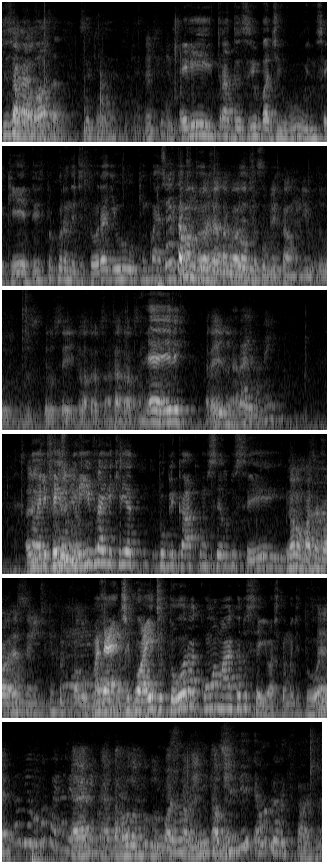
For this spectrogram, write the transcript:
José Barbosa. Sei quem é, sei quem é. Gente finíssima. Ele traduziu Badiou e não sei o que, vive procurando editora e o quem conhece Quem é que muito tava no editora projeto é o agora de Douglas. publicar um livro do, do- pelo SEI, pela tradução, aquela tradução do É SEI? ele. Era ele? Era ele. ele também? Não, ele fez um sugeriu- livro, aí ele queria publicar com o selo do C. e- Não, não, mas agora é recente. Quem foi que falou? Mas é tipo a editora com a marca do C. Eu acho que tem uma editora. É, Eu vi alguma coisa mesmo. é, alguém é, tava rolando no grupo. acho que alguém. alguém... inclusive, é uma grana que faz, né?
